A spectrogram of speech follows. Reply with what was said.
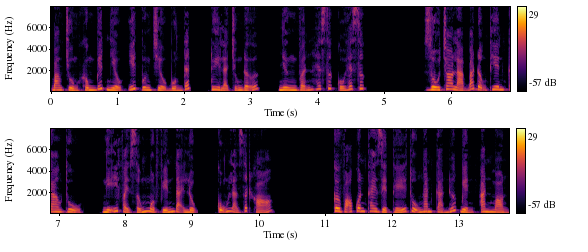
bao trùm không biết nhiều ít vương triều bùn đất. Tuy là chống đỡ, nhưng vẫn hết sức cố hết sức. Dù cho là bát động thiên cao thủ, nghĩ phải sống một phiến đại lục cũng là rất khó. Cơ võ quân thay diệt thế thụ ngăn cả nước biển ăn mòn,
